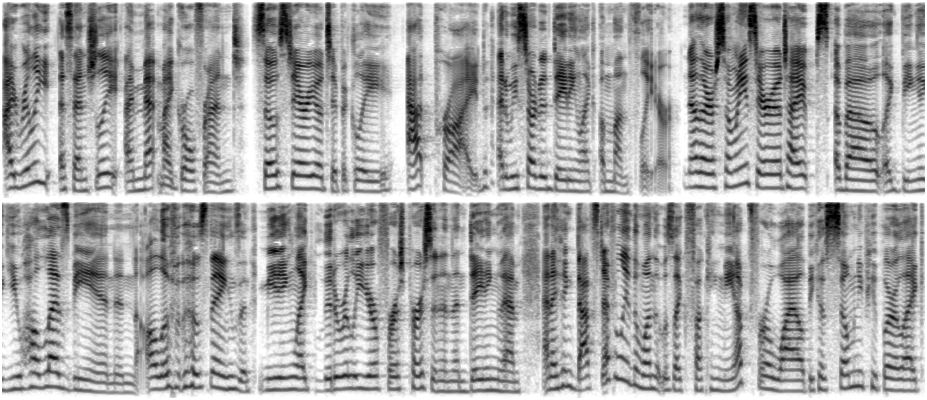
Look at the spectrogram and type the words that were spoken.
I really essentially, I met my girlfriend so stereotypically at Pride and we started dating like a month later. Now, there are so many stereotypes about like being a U-Haul lesbian and all of those things and meeting like literally your first person and then dating them. And I think that's definitely the one that was like fucking me up for a while because so many people are like,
